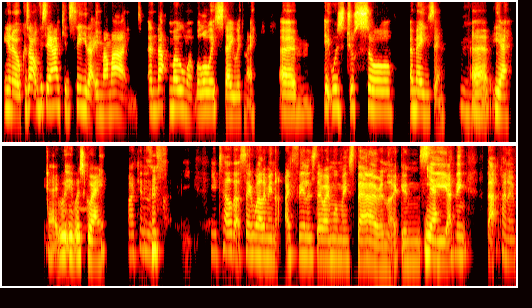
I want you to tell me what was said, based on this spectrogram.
you know, because obviously I can see that in my mind, and that moment will always stay with me. Um, it was just so amazing yeah. Uh, yeah, yeah, it, it was great. I can. you tell that so well. I mean, I feel as though I'm almost there, and I can see. Yeah. I think that kind of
